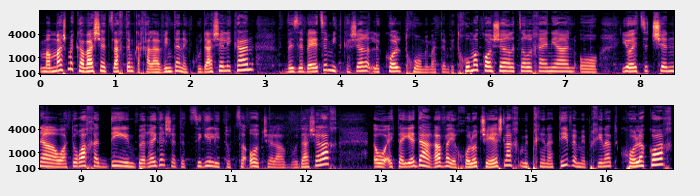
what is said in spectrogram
ממש מקווה שהצלחתם ככה להבין את הנקודה שלי כאן, וזה בעצם מתקשר לכל תחום. אם אתם בתחום הכושר לצורך העניין, או יועצת שינה, או את עורכת דין, ברגע שתציגי לי תוצאות של העבודה שלך, או את הידע הרב היכולות שיש לך, מבחינתי ומבחינת כל לקוח,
